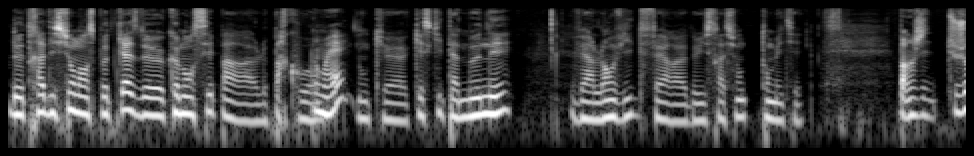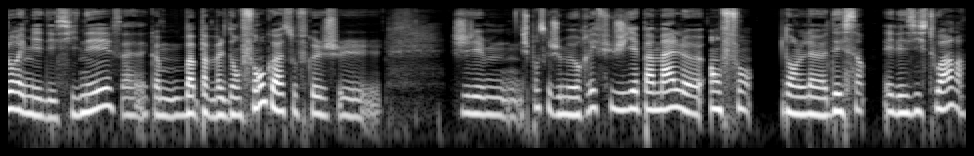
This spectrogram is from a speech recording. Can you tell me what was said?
de tradition dans ce podcast de commencer par euh, le parcours. Ouais. Donc euh, qu'est-ce qui t'a mené vers l'envie de faire euh, de l'illustration ton métier? Ben, j'ai toujours aimé dessiner, ça, comme bah, pas mal d'enfants, quoi. Sauf que je, je pense que je me réfugiais pas mal euh, enfant dans le dessin et les histoires.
